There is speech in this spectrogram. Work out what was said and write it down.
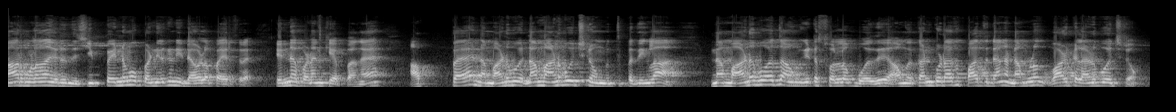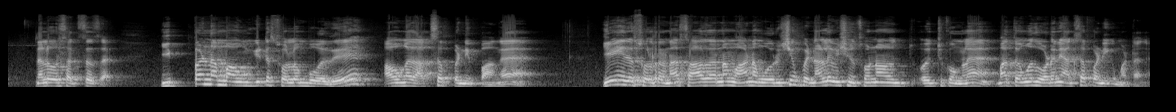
நார்மலாக தான் இருந்துச்சு. இப்போ என்னமோ பண்ணியிருக்க நீ டெவலப் ஆகிருக்கிற என்ன பண்ணன்னு கேட்பாங்க? அப்போ நம்ம அனுபவ நம்ம அனுபவிச்சிட்டோம் பார்த்தீங்களா நம்ம அனுபவத்தை அவங்கக்கிட்ட சொல்லும் போது அவங்க கண்கூடாக பார்த்துட்டாங்க நம்மளும் வாழ்க்கையில் அனுபவிச்சிட்டோம். நல்ல ஒரு சக்ஸஸை இப்போ நம்ம அவங்கக்கிட்ட சொல்லும் சொல்லும்போது அவங்க அதை அக்செப்ட் பண்ணிப்பாங்க. ஏன் இதை சொல்கிறேன்னா சாதாரணமாக நம்ம ஒரு விஷயம் போய் நல்ல விஷயம் சொன்னால் வச்சுக்கோங்களேன் மற்றவங்க வந்து உடனே அக்செப்ட் பண்ணிக்க மாட்டாங்க.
